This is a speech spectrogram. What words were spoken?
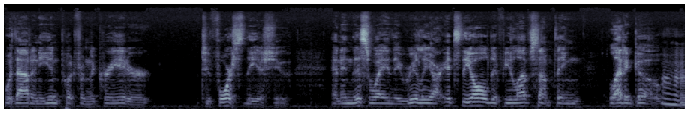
without any input from the creator to force the issue. And in this way, they really are. It's the old if you love something, let it go. Mm-hmm.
